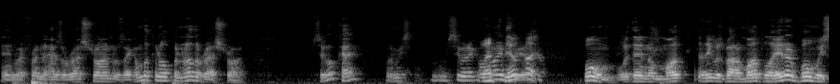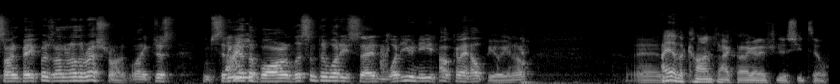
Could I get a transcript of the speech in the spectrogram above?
and my friend that has a restaurant was like, I'm looking to open another restaurant. I said, okay, let me let me see what I can Let's find do for you. it. Boom! Within a month, I think it was about a month later. Boom! We signed papers on another restaurant. Like just, I'm sitting at the bar, listen to what he said. What do you need? How can I help you? You know. And I have a contact that I got to introduce you to.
